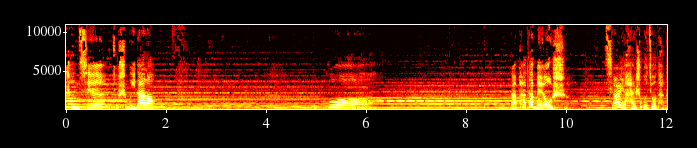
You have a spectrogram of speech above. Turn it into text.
臣妾就拭目以待了。不过，哪怕他没有事，晴儿也还是会救他的。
